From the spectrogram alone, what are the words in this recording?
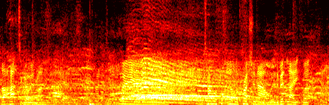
That had to go in, man. Well, Tamworth putting on the pressure now. A bit late, but.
